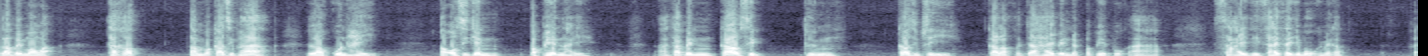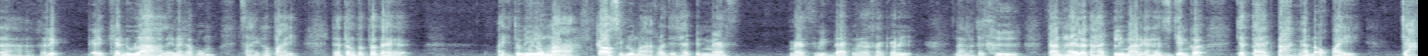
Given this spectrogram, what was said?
เราไปมองว่า ถ้าเขาต่ำกว่า 95 เราควรให้เอาออกซิเจนประเภทไหนถ้าเป็น 90 ถึง 94 ก็เราก็จะให้เป็นแบบประเภทพวกอา สายที่สายใส่จมูกเห็นไหมครับอ่าเขาเรียกแคนดูล่าเลยนะครับผมใส่เข้าไป แต่ตั้งแต่แต่ไอ้ตัวนี้ลงมา 90 ลงมาก็จะใช้เป็นแมสแมสวิดแบ็กนะครับใส่ตัวนี้นั่นแหละก็คือ การให้แล้วก็ให้ปริมาณการให้ออกซิเจนก็จะแตกต่างกันออกไปจาก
